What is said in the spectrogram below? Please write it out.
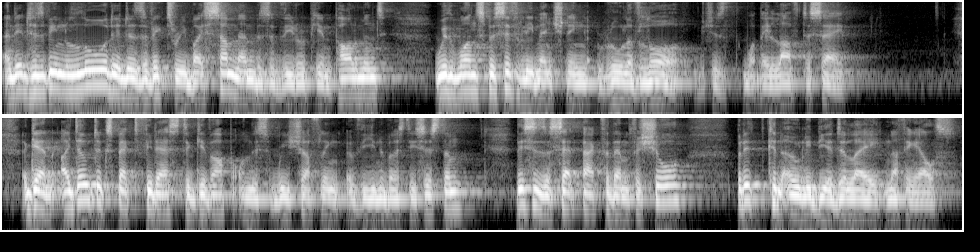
And it has been lauded as a victory by some members of the European Parliament, with one specifically mentioning rule of law, which is what they love to say. Again, I don't expect Fidesz to give up on this reshuffling of the university system. This is a setback for them for sure, but it can only be a delay, nothing else.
